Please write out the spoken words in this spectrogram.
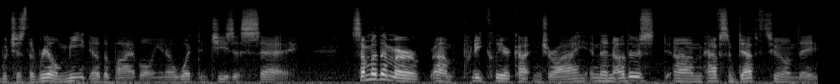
which is the real meat of the Bible. You know, what did Jesus say? Some of them are um, pretty clear cut and dry, and then others um, have some depth to them. They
